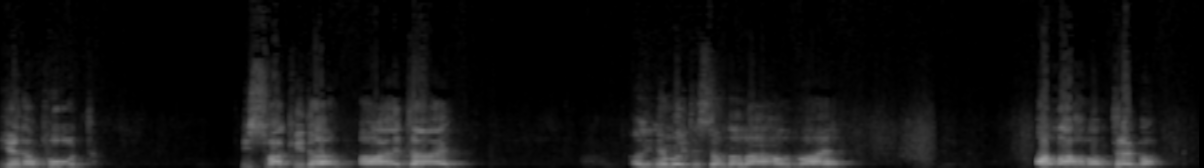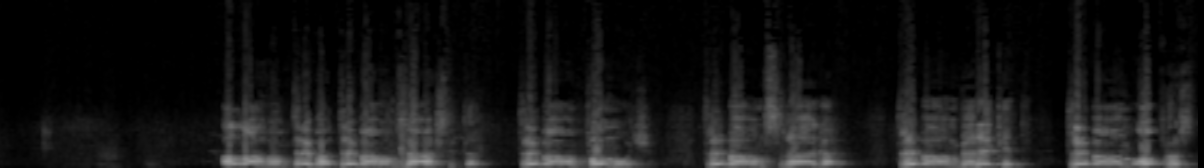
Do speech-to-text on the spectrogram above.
jedan put i svaki dan. Ajte, ajte. Ali nemojte se od Allaha odvajati. Allah vam treba. Allah vam treba. Treba vam zaštita. Treba vam pomoć. Treba vam snaga. Treba vam bereket. Treba vam oprost.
